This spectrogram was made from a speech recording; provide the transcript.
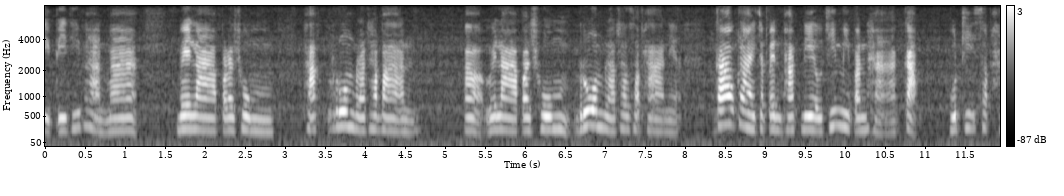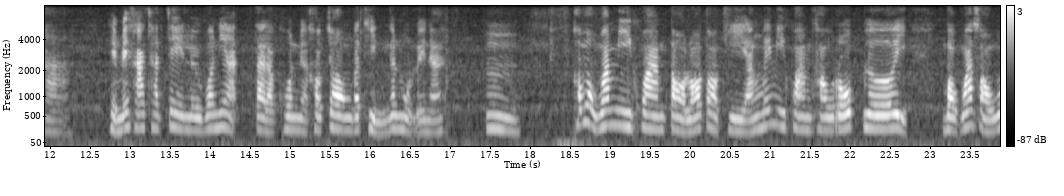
4 ปีที่ผ่านมา เวลาประชุมพักร่วมรัฐบาลอ่าเวลาประชุมร่วมรัฐสภาเนี่ย ก้าวไกลจะเป็นพักเดียวที่มีปัญหากับวุฒิสภา เห็นไหมคะชัดเจนเลยว่าเนี่ย แต่ละคนเนี่ยเขาจองกระถินกันหมดเลยนะ อืมเขาบอกว่ามีความต่อล้อต่อเถียง ไม่มีความเคารพเลย บอกว่าสว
